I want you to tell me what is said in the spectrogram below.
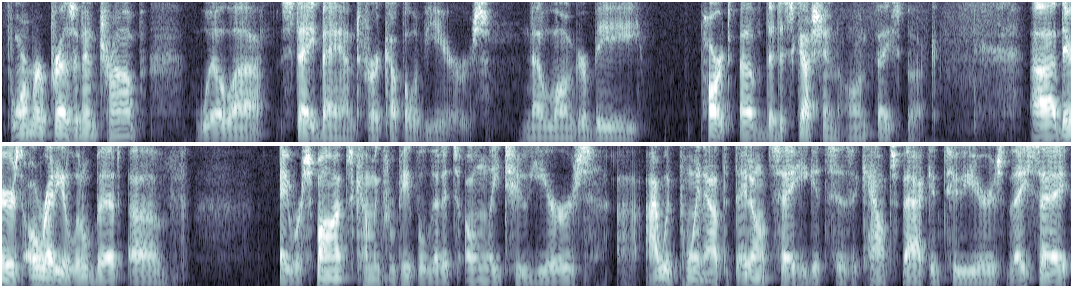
Former President Trump will uh, stay banned for a couple of years, no longer be part of the discussion on Facebook. Uh, there's already a little bit of a response coming from people that it's only two years. Uh, I would point out that they don't say he gets his accounts back in two years. They say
